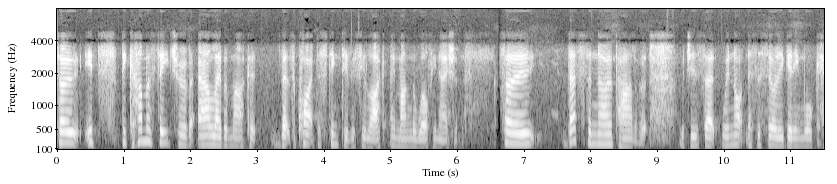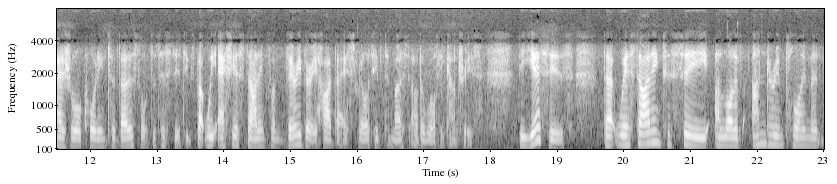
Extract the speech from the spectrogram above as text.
So it's become a feature of our labour market that's quite distinctive, if you like, among the wealthy nations. So that's the no part of it, which is that we're not necessarily getting more casual according to those sorts of statistics, but we actually are starting from a very, very high base relative to most other wealthy countries. The yes is that we're starting to see a lot of underemployment,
